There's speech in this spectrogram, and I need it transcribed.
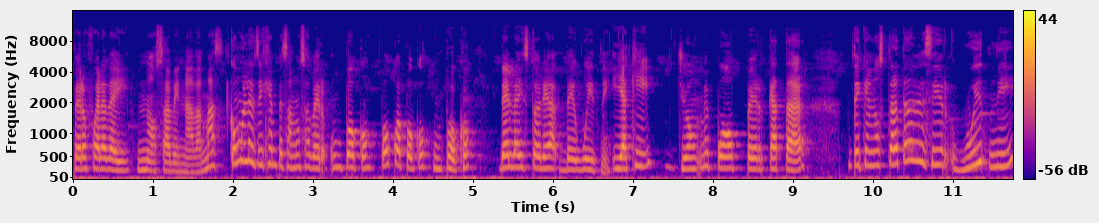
Pero fuera de ahí no sabe nada más. Como les dije empezamos a ver un poco, poco a poco, un poco de la historia de Whitney. Y aquí yo me puedo percatar de que nos trata de decir Whitney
